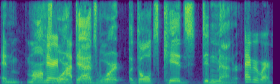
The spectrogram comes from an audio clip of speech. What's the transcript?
And moms Very wore popular. it, dads wore it, adults, kids, didn't matter. Everywhere.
